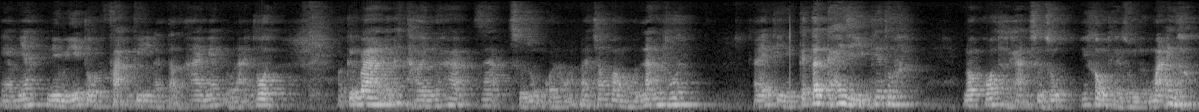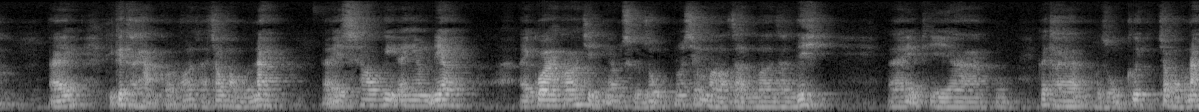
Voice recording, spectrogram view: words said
anh em nhé lưu ý tôi phạm vi là tầm 2 mét đổ lại thôi. Và cái ba nữa cái thời nó dạng sử dụng của nó là trong vòng một năm thôi. Đấy thì cái tất cái gì thế thôi. Nó có thời hạn sử dụng chứ không thể dùng được mãi được. Đấy thì cái thời hạn của nó là trong vòng một năm. Đấy sau khi anh em đeo đấy, qua quá trình em sử dụng nó sẽ mờ dần mờ dần đi. Đấy thì à, cái thời hạn sử dụng cứ trong vòng năm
